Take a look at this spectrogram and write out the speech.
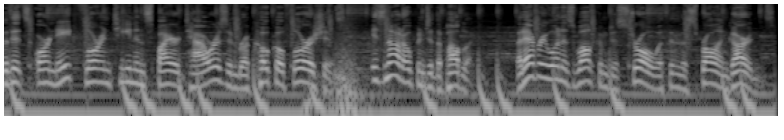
with its ornate Florentine-inspired towers and Rococo flourishes, is not open to the public, but everyone is welcome to stroll within the sprawling gardens,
